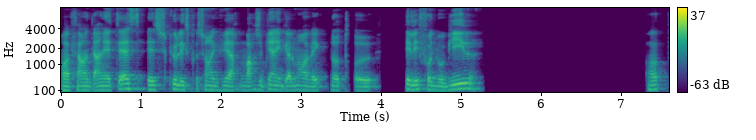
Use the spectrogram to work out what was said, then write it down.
On va faire un dernier test. Est-ce que l'expression régulière marche bien également avec notre téléphone mobile? Hop.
